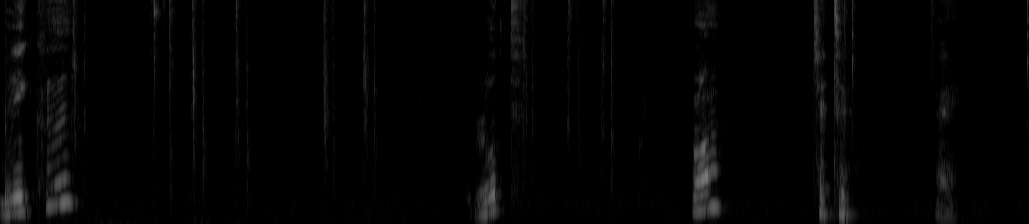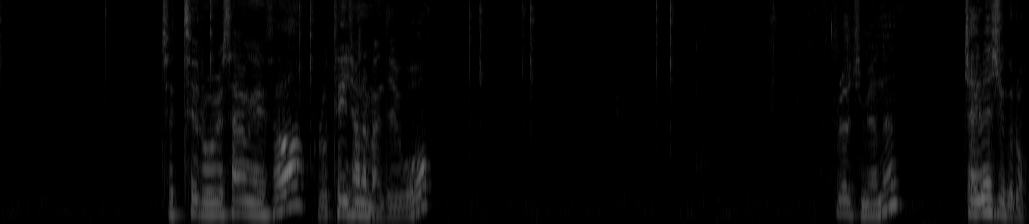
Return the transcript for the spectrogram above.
make rot from z 네. z롤을 사용해서 로테이션을 만들고 뿌려주면은 자 이런 식으로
